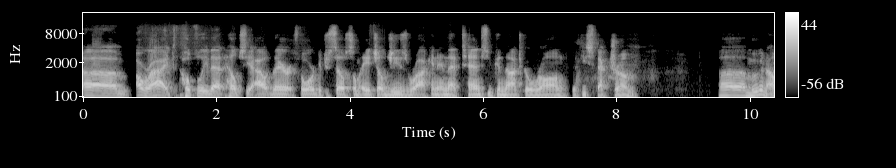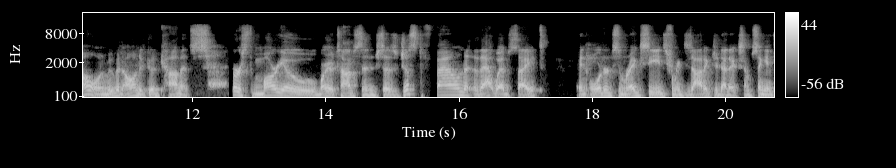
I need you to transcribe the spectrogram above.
Um, all right. Hopefully that helps you out there, Thor. Get yourself some HLGs rocking in that tent. You cannot go wrong with the Spectrum. Uh, moving on, moving on to good comments. First, Mario Mario Thompson says, just found that website and ordered some reg seeds from Exotic Genetics. I'm thinking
